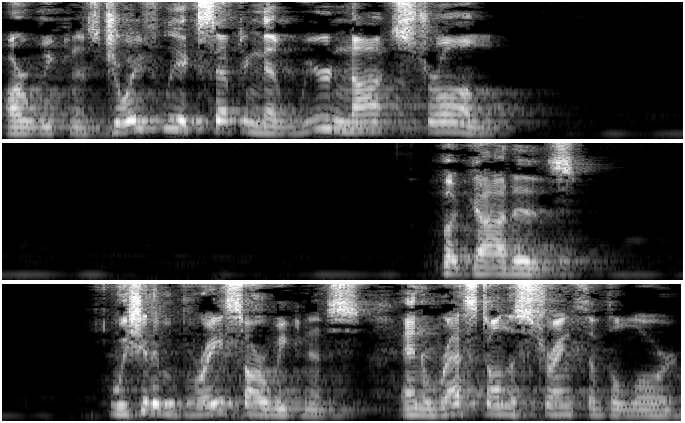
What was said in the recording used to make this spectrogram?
our weakness, joyfully accepting that we're not strong, but God is. We should embrace our weakness and rest on the strength of the Lord.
